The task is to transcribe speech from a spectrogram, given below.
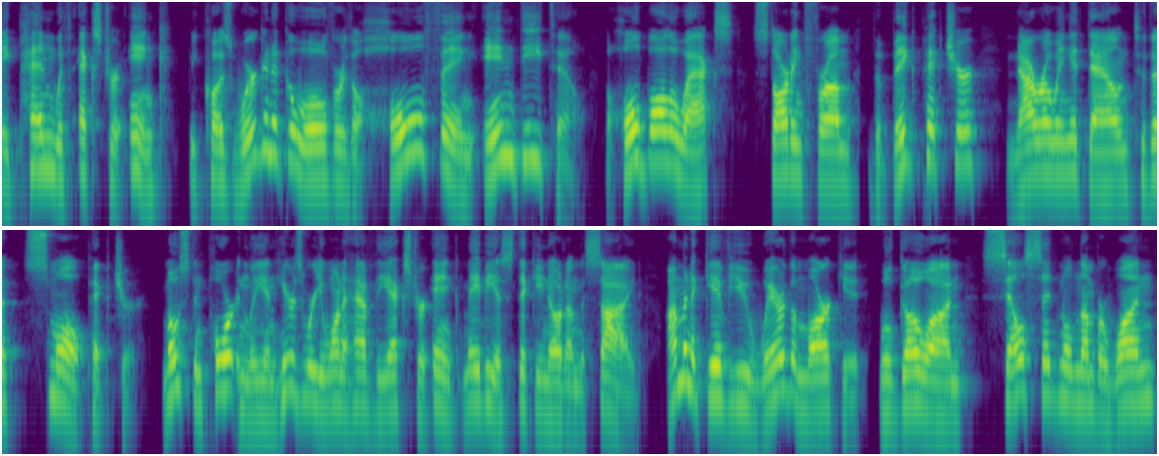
a pen with extra ink because we're going to go over the whole thing in detail the whole ball of wax, starting from the big picture, narrowing it down to the small picture. Most importantly, and here's where you want to have the extra ink, maybe a sticky note on the side. I'm going to give you where the market will go on sell signal number one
